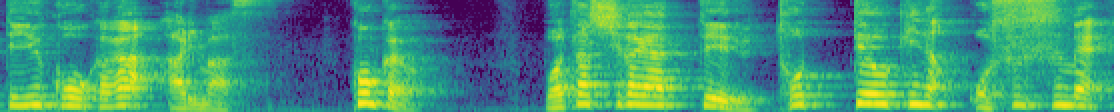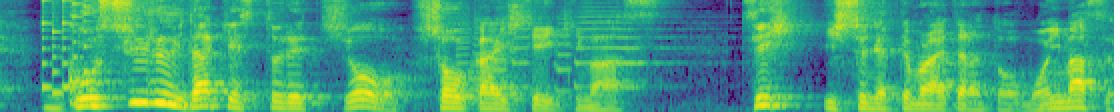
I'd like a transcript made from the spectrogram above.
ていう効果があります。今回は、私がやっているとっておきなおすすめ5種類だけストレッチを紹介していきます。ぜひ一緒にやってもらえたらと思います。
